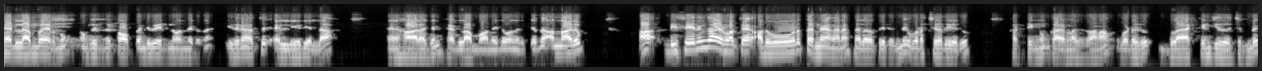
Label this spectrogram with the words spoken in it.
ഹെഡ് ആയിരുന്നു. നമുക്ക് ഇതിന്റെ ടോപ്പ് എൻഡ് പേരിന് വന്നിരുന്നത് ഇതിനകത്ത് എൽ ഇ ഡി അല്ല ഹാലജൻ ഹെഡ് ലാമ്പാണ് ഇതിൽ വന്നിരിക്കുന്നത്. എന്നാലും ആ ഡിസൈനും കാര്യങ്ങളൊക്കെ അതുപോലെ തന്നെ അങ്ങനെ നിലനിർത്തിയിട്ടുണ്ട്. ഇവിടെ ചെറിയൊരു കട്ടിങ്ങും കാര്യങ്ങളൊക്കെ കാണാം. ഇവിടെ ഒരു ബ്ലാക്കും ചെയ്ത് വെച്ചിട്ടുണ്ട്.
